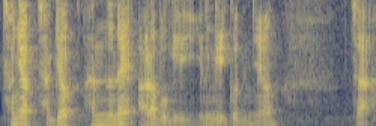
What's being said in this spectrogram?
청약 자격 한눈에 알아보기 이런 게 있거든요. 자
